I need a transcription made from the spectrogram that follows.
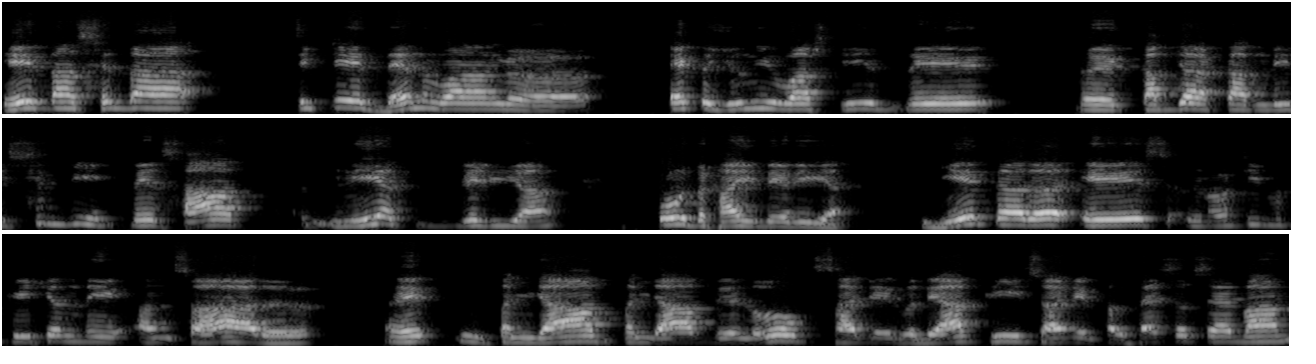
ਇਹ ਤਾਂ ਸਿੱਧਾ ਚਿੱਟੇ ਦਿਨ ਵਾਂਗ ਇੱਕ ਯੂਨੀਵਰਸਿਟੀ ਦੇ ਕਬਜ਼ਾ ਕਰਨ ਦੀ ਸਿੱਧੀ ਤੇ ਸਾਫ਼ ਨੀਅਤ ਜਿਹੜੀ ਆ, ਉਹ ਦਿਖਾਈ ਦੇ ਰਹੀ ਆ। ਜੇਕਰ ਇਸ ਨੋਟੀਫਿਕੇਸ਼ਨ ਦੇ ਅਨੁਸਾਰ ਪੰਜਾਬ ਪੰਜਾਬ ਦੇ ਲੋਕ ਸਾਡੇ ਵਿਦਿਆਰਥੀ, ਸਾਡੇ ਪ੍ਰੋਫੈਸਰ ਸਹਿਬਾਨ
